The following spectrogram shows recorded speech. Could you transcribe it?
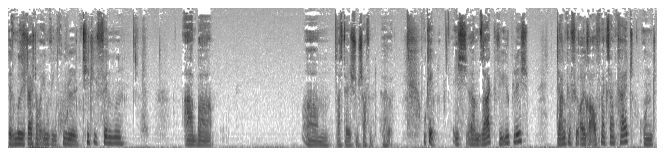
Jetzt muss ich gleich noch irgendwie einen coolen Titel finden. Aber ähm, das werde ich schon schaffen. okay, ich ähm, sage wie üblich, danke für eure Aufmerksamkeit und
